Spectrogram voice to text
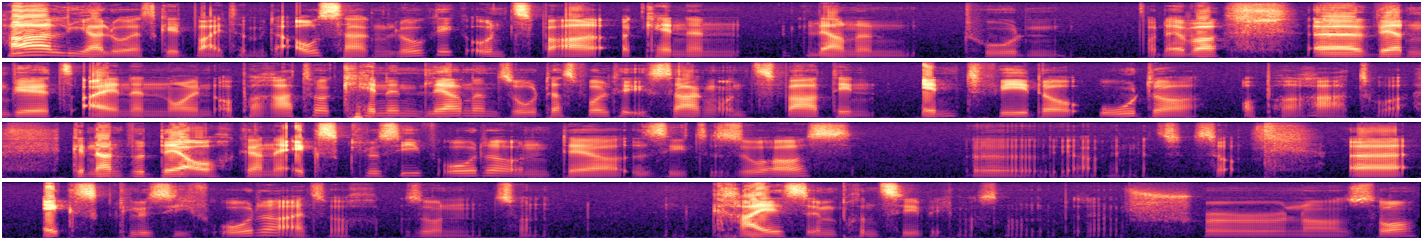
Hallo, es geht weiter mit der Aussagenlogik und zwar erkennen, lernen, tun, whatever, äh, werden wir jetzt einen neuen Operator kennenlernen, so das wollte ich sagen, und zwar den Entweder-Oder-Operator. Genannt wird der auch gerne Exklusiv-Oder und der sieht so aus. Äh, ja, wenn jetzt so. Äh, Exklusiv-Oder, also so ein, so ein Kreis im Prinzip, ich mache es noch ein bisschen schöner, so,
